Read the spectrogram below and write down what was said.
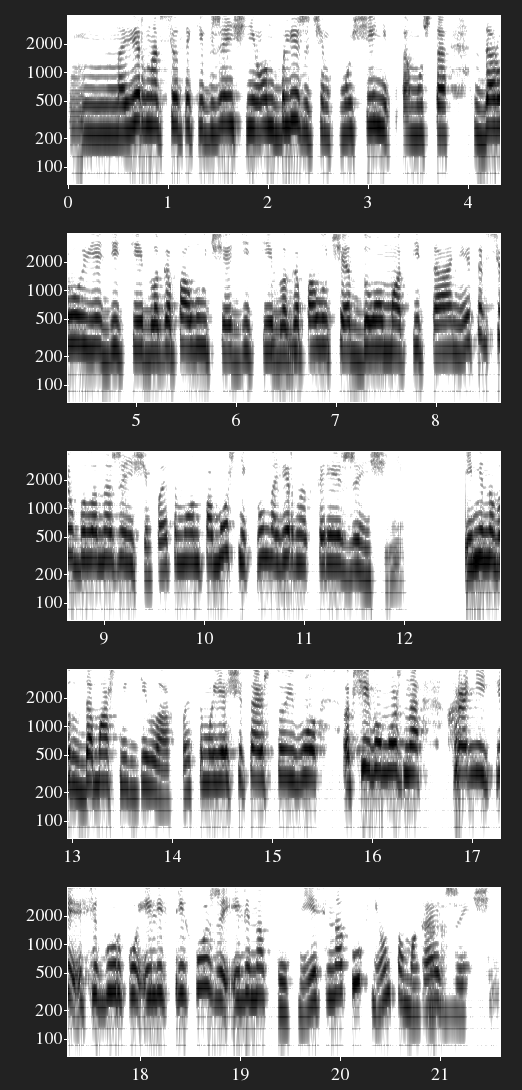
наверное, все-таки к женщине он ближе, чем к мужчине, потому что здоровье детей, благополучие детей, благополучие дома, питание – это все было на женщине, поэтому он помощник, ну, наверное, скорее женщине именно вот в домашних делах. Поэтому я считаю, что его, вообще его можно хранить э, фигурку или в прихожей, или на кухне. Если на кухне, он помогает женщине.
